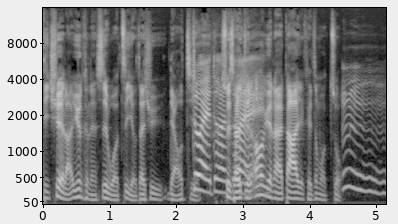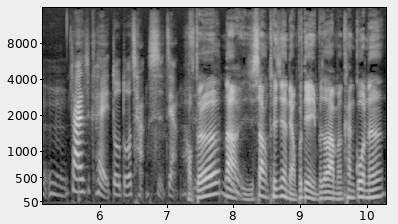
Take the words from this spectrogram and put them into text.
的确啦，因为可能是我自己有再去了解，对对，对，所以才会觉得哦，原来大家也可以这么做。嗯嗯嗯嗯，大家是可以多多尝试这样。好的，那以上推荐的两部电影，不知道大家有没有看过呢？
